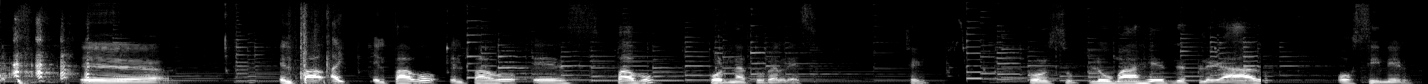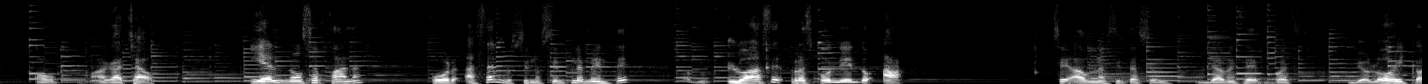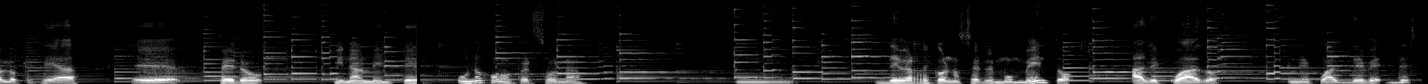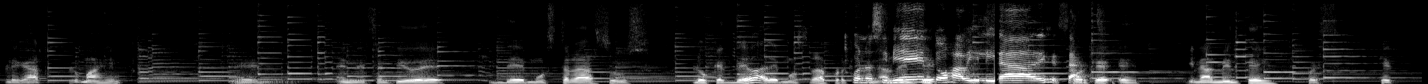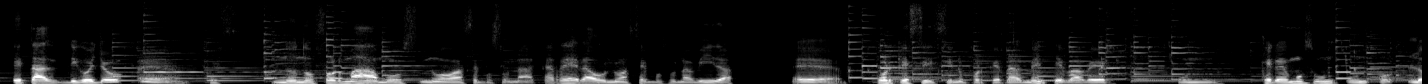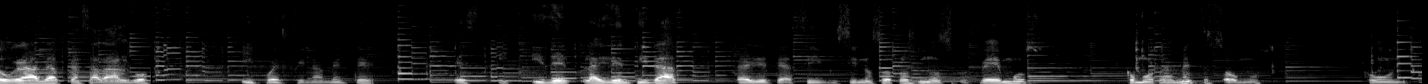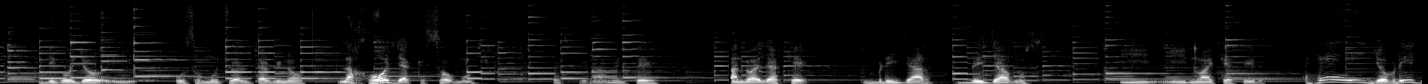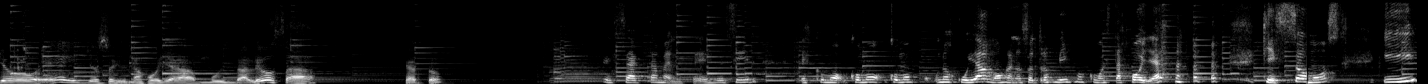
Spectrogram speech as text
Eh, el, pavo, el, pavo, el pavo es pavo por naturaleza, ¿sí? Con su plumaje desplegado o sin él, o agachado. Y él no se afana por hacerlo, sino simplemente um, lo hace respondiendo a, ¿sí? a una situación, llámese pues biológica o lo que sea, eh, pero finalmente uno como persona mm, debe reconocer el momento adecuado en el cual debe desplegar su plumaje en el sentido de, demostrar sus lo que deba demostrar porque conocimientos habilidades exacto. porque eh, finalmente pues ¿qué, tal digo yo eh, pues no nos formamos no hacemos una carrera o no hacemos una vida eh, porque sí sino porque realmente va a haber un queremos un, un lograr alcanzar algo y pues finalmente es y la identidad. La identidad. Si, si nosotros nos vemos como realmente somos, con, digo yo, y uso mucho el término la joya que somos, pues finalmente cuando haya que brillar, brillamos y, y no hay que decir, hey, yo brillo, hey, yo soy una joya muy valiosa, ¿cierto? Exactamente, es decir, es como, como, como nos cuidamos a nosotros mismos como esta joya que somos y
